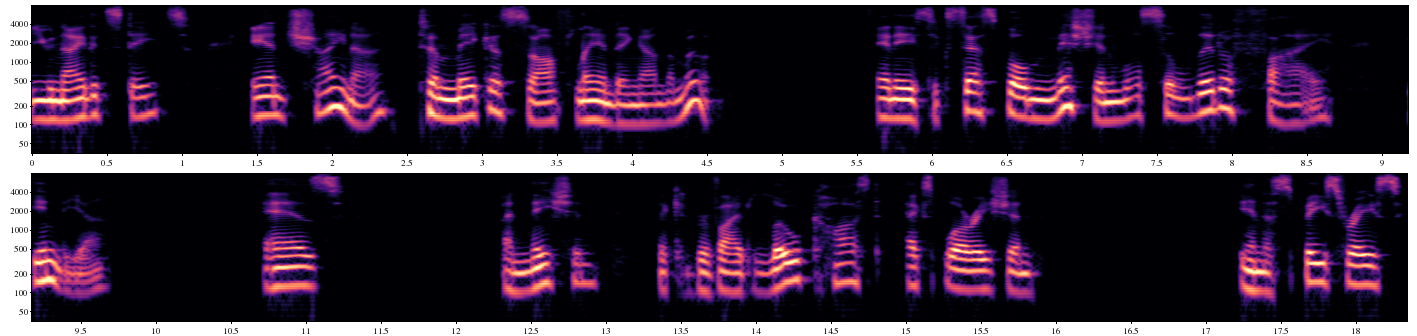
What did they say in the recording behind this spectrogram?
the United States, and China to make a soft landing on the moon. And a successful mission will solidify India as a nation that can provide low cost exploration in a space race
